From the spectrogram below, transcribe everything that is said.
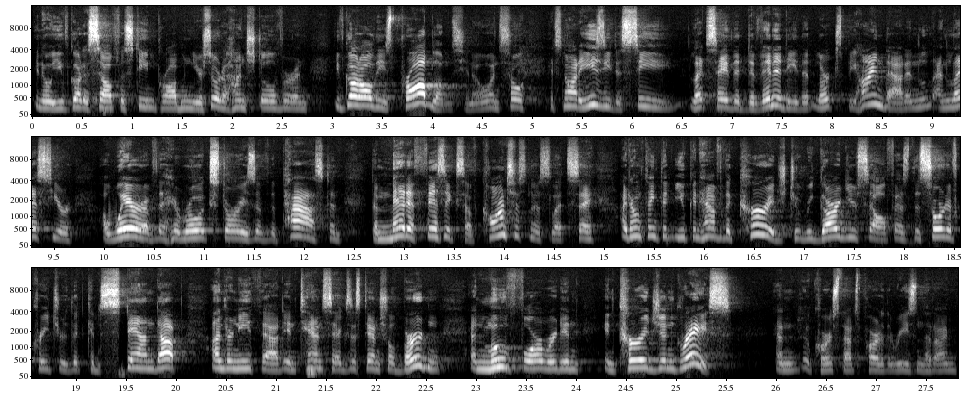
you know, you've got a self-esteem problem, you're sort of hunched over and you've got all these problems, you know. And so it's not easy to see, let's say, the divinity that lurks behind that unless you're aware of the heroic stories of the past and the metaphysics of consciousness, let's say, I don't think that you can have the courage to regard yourself as the sort of creature that can stand up underneath that intense existential burden and move forward in, in courage and grace. And of course, that's part of the reason that I'm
